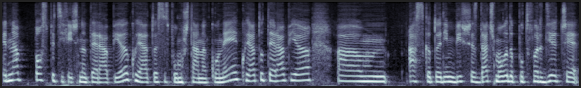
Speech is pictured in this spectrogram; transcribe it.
една по-специфична терапия, която е с помощта на коне, която терапия аз като един бивш ездач мога да потвърдя, че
